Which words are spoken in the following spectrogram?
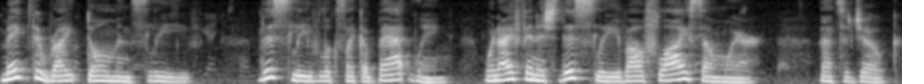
Make the right dolman sleeve. This sleeve looks like a bat wing. When I finish this sleeve, I'll fly somewhere. That's a joke.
